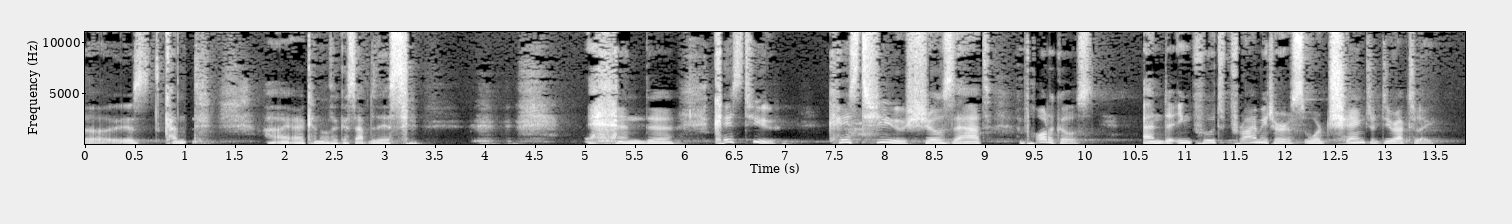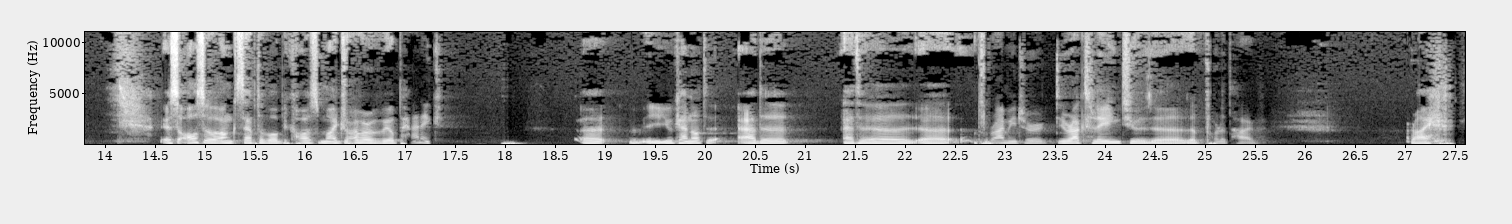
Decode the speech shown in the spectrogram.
uh, can, I, I cannot accept this. and uh, case 2, case 2 shows that protocols and the input parameters were changed directly. It's also unacceptable because my driver will panic. Uh, you cannot add a, add a, a, parameter directly into the, the prototype, right?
